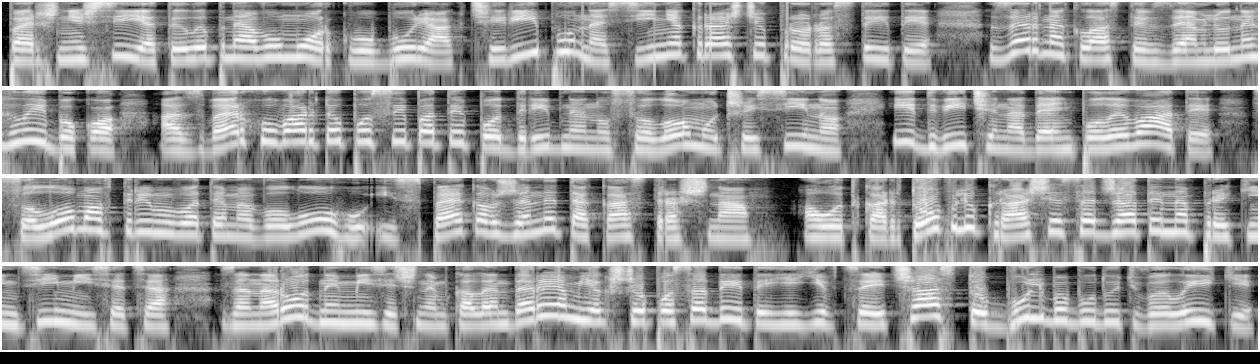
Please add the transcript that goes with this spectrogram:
Перш ніж сіяти липневу моркву, буряк чи ріпу, насіння краще проростити. Зерна класти в землю не глибоко, а зверху варто посипати подрібнену солому чи сіно і двічі на день поливати. Солома втримуватиме вологу і спека вже не така страшна. А от картоплю краще саджати наприкінці місяця. За народним місячним календарем, якщо посадити її в цей час, то бульби будуть великі.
